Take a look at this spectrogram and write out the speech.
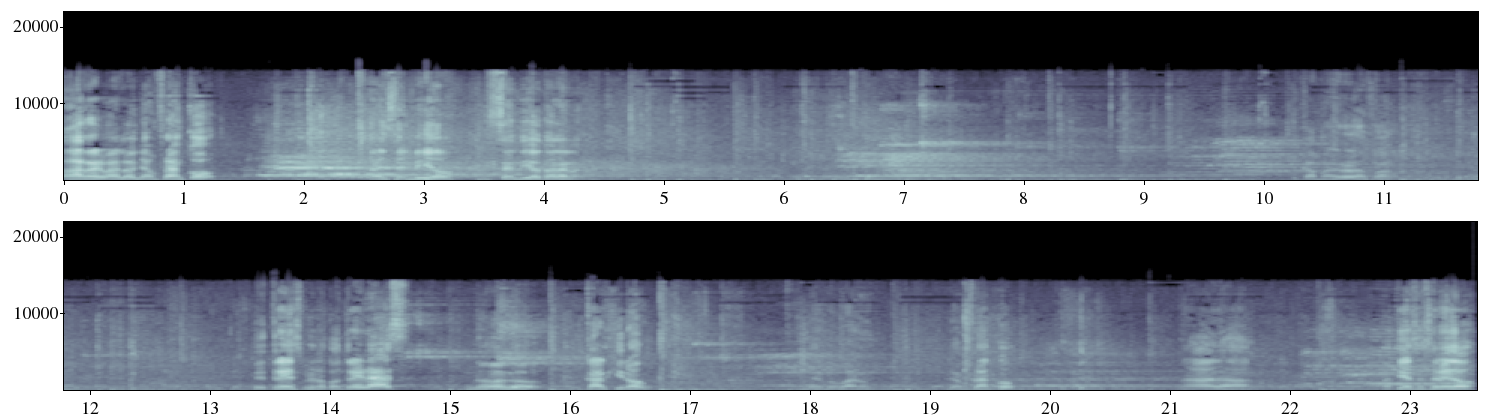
Agarra el balón Gianfranco. Está encendido. Encendido toda la camarógrafo. De tres, Bruno Contreras. No, no. Carl Girón. Le robaron. Gianfranco. Nada. Matías Acevedo.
